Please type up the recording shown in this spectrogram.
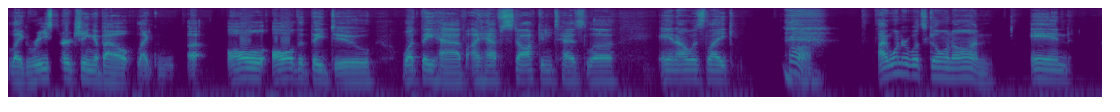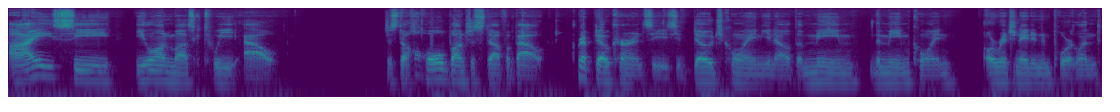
Like researching about like uh, all all that they do, what they have. I have stock in Tesla and I was like, "Huh. I wonder what's going on." And I see Elon Musk tweet out just a whole bunch of stuff about cryptocurrencies, Dogecoin, you know, the meme, the meme coin originated in Portland,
